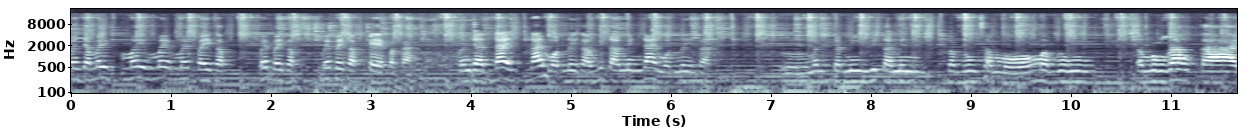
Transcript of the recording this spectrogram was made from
มันจะไม่ไม่ไม่ไม่ไปกับไม่ไปกับไม่ไปกับแกบอะค่ะมันจะได้ได้หมดเลยค่ะวิตามินได้หมดเลยค่ะอืมมันจะมีวิตามินบำรุงสมองบำรุงบำรุงร่างกาย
